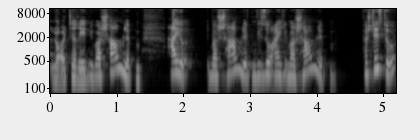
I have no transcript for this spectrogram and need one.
Leute reden über Schamlippen. Hajo, über Schamlippen. Wieso eigentlich immer Schamlippen? Verstehst du?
